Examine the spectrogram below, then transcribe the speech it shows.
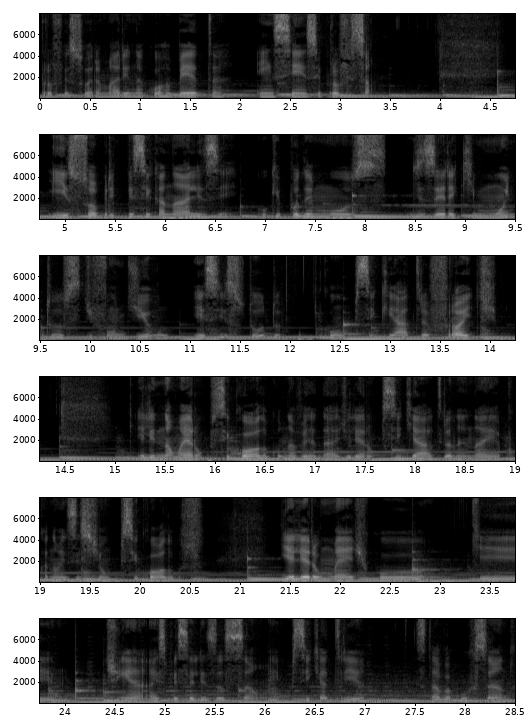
professora Marina Corbeta em Ciência e Profissão. E sobre psicanálise, o que podemos dizer é que muito se difundiu esse estudo com o psiquiatra Freud. Ele não era um psicólogo, na verdade, ele era um psiquiatra, né? na época não existiam psicólogos, e ele era um médico que tinha a especialização em psiquiatria, estava cursando,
